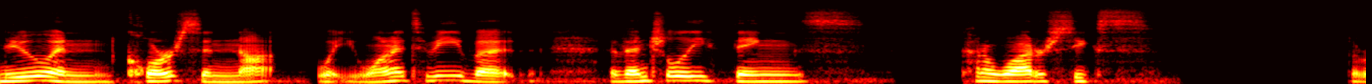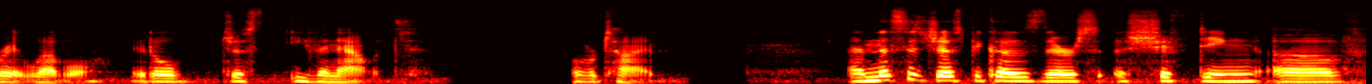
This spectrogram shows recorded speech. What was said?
new and coarse and not what you want it to be, but eventually things kind of water seeks the right level. It'll just even out over time. And this is just because there's a shifting of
